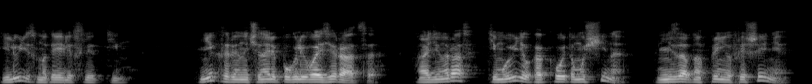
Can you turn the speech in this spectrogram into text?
и люди смотрели вслед Тиму. Некоторые начинали пугливо озираться, а один раз Тим увидел, как какой-то мужчина, внезапно приняв решение,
